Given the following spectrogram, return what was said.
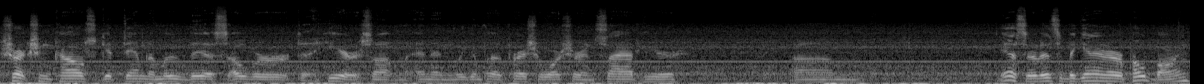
construction costs, get them to move this over to here or something, and then we can put a pressure washer inside here. Um, yeah, so that's the beginning of our pole barn.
